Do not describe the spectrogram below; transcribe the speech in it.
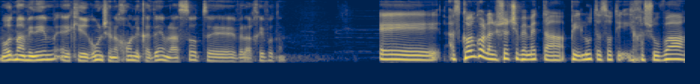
מאוד מאמינים אה, כארגון שנכון לקדם, לעשות ולהרחיב אותם. אז קודם כל, אני חושבת שבאמת הפעילות הזאת היא חשובה,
